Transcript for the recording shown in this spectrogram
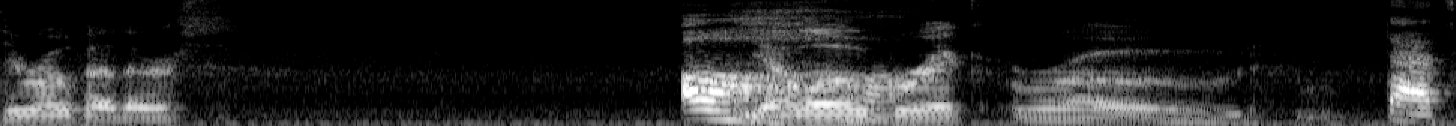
Zero feathers. Oh, Yellow brick road. That's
